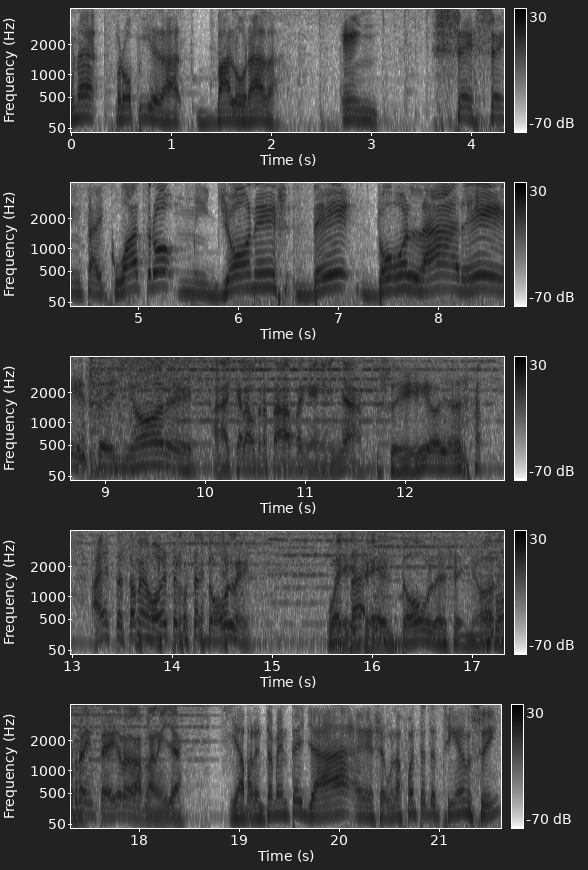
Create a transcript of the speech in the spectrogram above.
una propiedad valorada en 64 millones de dólares, señores. Ah, es que la otra estaba pequeña. Sí, oye. Ah, esta está mejor, este cuesta el doble. Cuesta Sí, sí. el doble, Eso señores. fue un reintegro de la planilla. Y aparentemente ya, eh, según las fuentes de TMC,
